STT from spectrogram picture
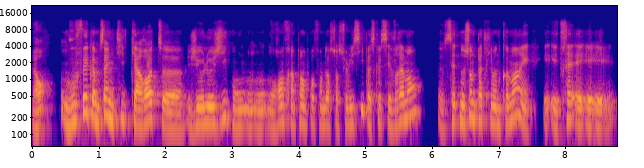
Alors, on vous fait comme ça une petite carotte euh, géologique, on, rentre un peu en profondeur sur celui-ci parce que c'est vraiment euh, cette notion de patrimoine commun est, très,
